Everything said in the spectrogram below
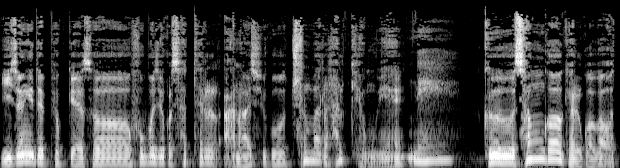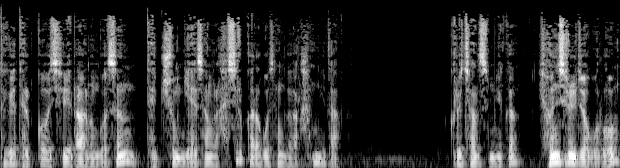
이정희 대표께서 후보직을 사퇴를 안 하시고 출마를 할 경우에 네, 그 선거 결과가 어떻게 될 것이라는 것은 대충 예상을 하실 거라고 생각을 합니다. 그렇지 않습니까? 현실적으로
